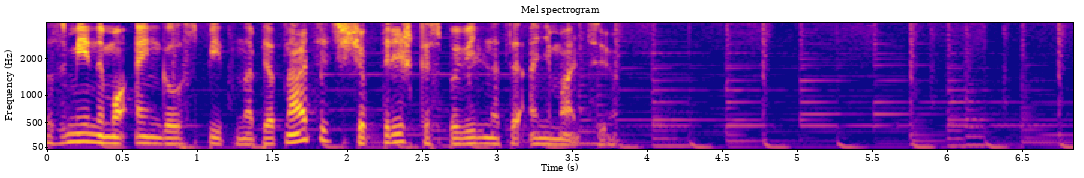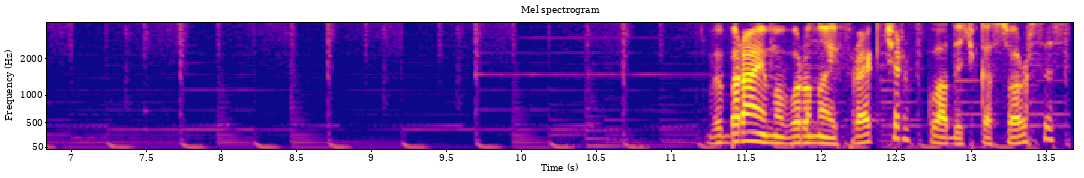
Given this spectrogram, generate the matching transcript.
Змінимо Angle Speed на 15, щоб трішки сповільнити анімацію. Вибираємо Voronoi Fracture, вкладочка Sources,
